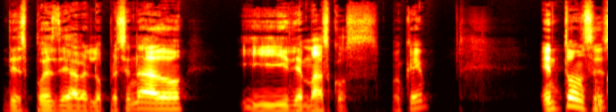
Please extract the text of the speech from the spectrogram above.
después de haberlo presionado y demás cosas, ¿ok? Entonces,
